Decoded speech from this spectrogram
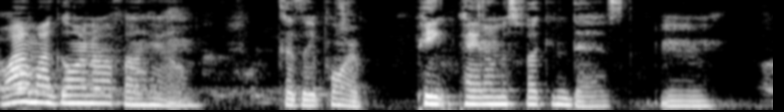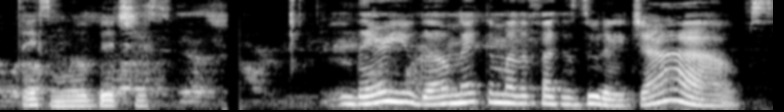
Why am I going off on him? Because they pouring pink paint on his fucking desk. Mm. They some little bitches. There you go. Make the motherfuckers do their jobs.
